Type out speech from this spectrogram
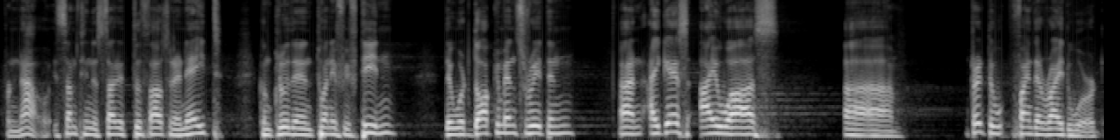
from now. It's something that started 2008, concluded in 2015. There were documents written, and I guess I was uh, trying to find the right word.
